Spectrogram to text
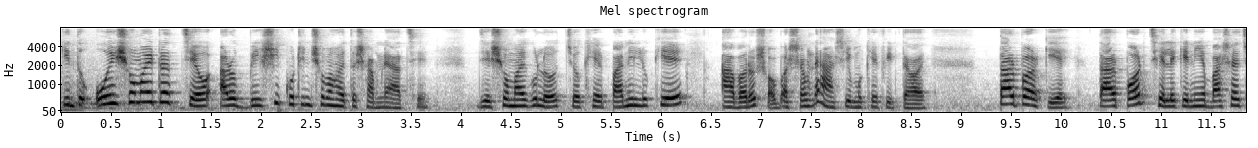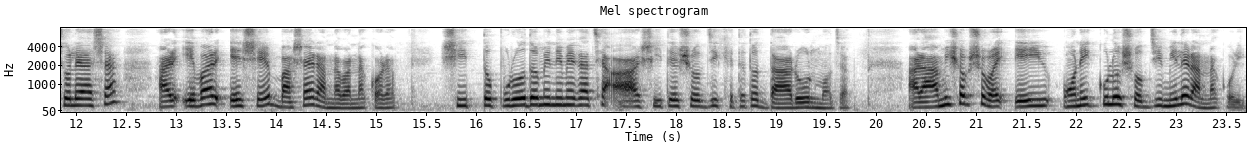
কিন্তু ওই সময়টার চেয়েও আরও বেশি কঠিন সময় হয়তো সামনে আছে। যে সময়গুলো চোখের পানি লুকিয়ে আবারও সবার সামনে হাসি মুখে ফিরতে হয়। তারপর কি? তারপর ছেলেকে নিয়ে বাসায় চলে আসা আর এবার এসে বাসায় রান্নাবান্না করা। শীত তো পুরো দমে নেমে গেছে আর শীতের সবজি খেতে তো দারুণ মজা। আর আমি সব সময় এই অনেকগুলো সবজি মিলে রান্না করি।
